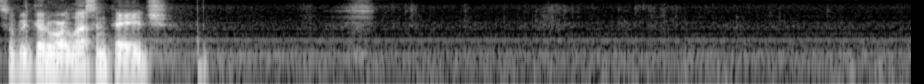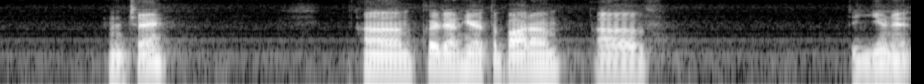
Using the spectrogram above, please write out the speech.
So if we go to our lesson page, okay, um, clear down here at the bottom of the unit.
